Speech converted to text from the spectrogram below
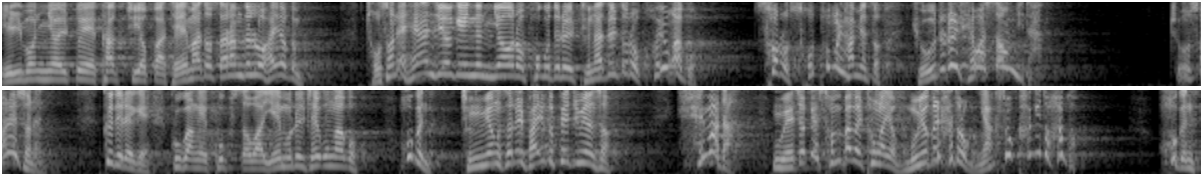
일본 열도의 각 지역과 대마도 사람들로 하여금 조선의 해안 지역에 있는 여러 포구들을 드나들도록 허용하고 서로 소통을 하면서 교류를 해왔사옵니다. 조선에서는 그들에게 국왕의 국서와 예물을 제공하고 혹은 증명서를 발급해 주면서 해마다 외적의 선박을 통하여 무역을 하도록 약속하기도 하고 혹은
